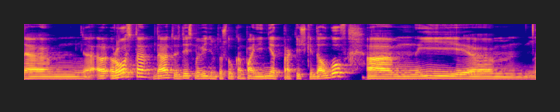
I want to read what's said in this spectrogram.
а, роста, да, то есть здесь мы видим то, что у компании нет практически долгов, а, и Э,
